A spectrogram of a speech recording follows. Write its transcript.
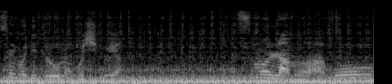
새물이 들어오는 곳이고요. 스몰나무하고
